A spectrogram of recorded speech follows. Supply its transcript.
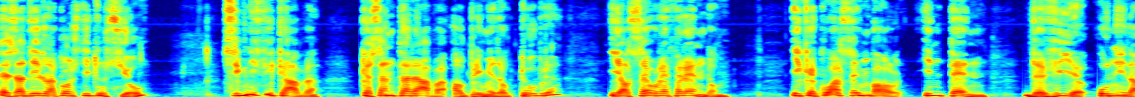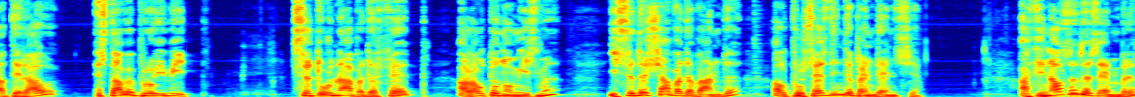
és a dir, la Constitució, significava que s'enterrava el primer d'octubre i el seu referèndum i que qualsevol intent de via unilateral estava prohibit. Se tornava, de fet, a l'autonomisme i se deixava de banda el procés d'independència. A finals de desembre,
